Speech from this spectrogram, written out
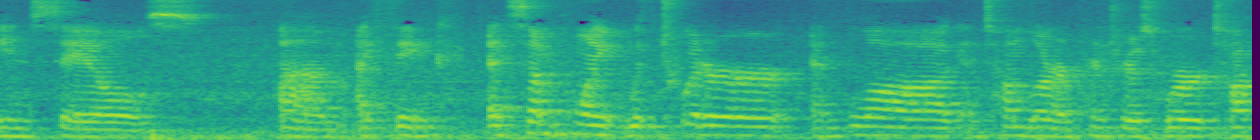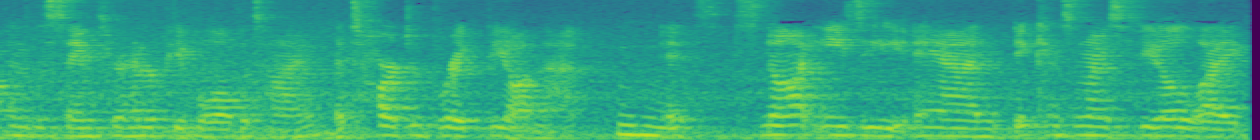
in sales. Um, I think at some point with Twitter and blog and Tumblr and Pinterest, we're talking to the same 300 people all the time. It's hard to break beyond that. Mm-hmm. It's, it's not easy, and it can sometimes feel like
